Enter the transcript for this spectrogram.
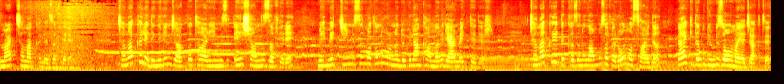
Mart Çanakkale Zaferi Çanakkale denilince akla tarihimizin en şanlı zaferi, Mehmetçiğimizin vatan uğruna dökülen kanları gelmektedir. Çanakkale'de kazanılan bu zafer olmasaydı belki de bugün biz olmayacaktık.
